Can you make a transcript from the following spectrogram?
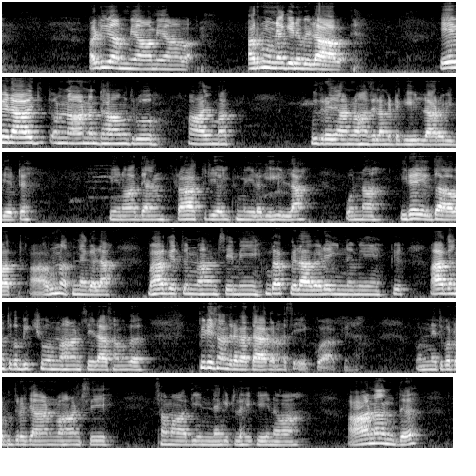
අලුයම් යාමයේ ආවා. අරුණ නැගෙන වෙලාව. ඒ වෙලාවෙදිත් ඔන්න ආනන්ද හාමුදුරුවෝ ආයමත් බුදුරජාන් වහන්සේ ළඟට ගිහිල්ලා අර විදියට කියනවා දැන් රාත්‍රිය ඉක්මීලා ගිහිල්ලා ඔන්න ඉරේ උදාවත් අරුණත් නැගලා භාග්‍යතුන් වහන්සේ මේ හුඟක් වෙලා වැඩ ඉන්න මේ ආගන්තුක භික්ෂූන් වහන්සේලා සමග පිළිසඳර කතා කරන සේක්වා කියලා. ඔන්න එතකොට බුදුරජාන් වහන්සේ සමාධියෙන් නැගිටලා කියනවා ආනන්ද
